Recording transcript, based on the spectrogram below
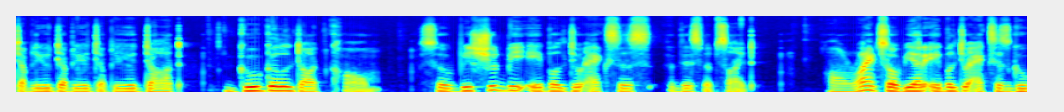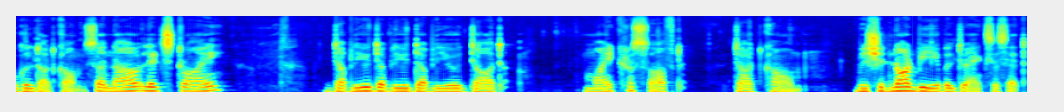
www.google.com. So we should be able to access this website. All right, so we are able to access google.com. So now let's try www.microsoft.com we should not be able to access it.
